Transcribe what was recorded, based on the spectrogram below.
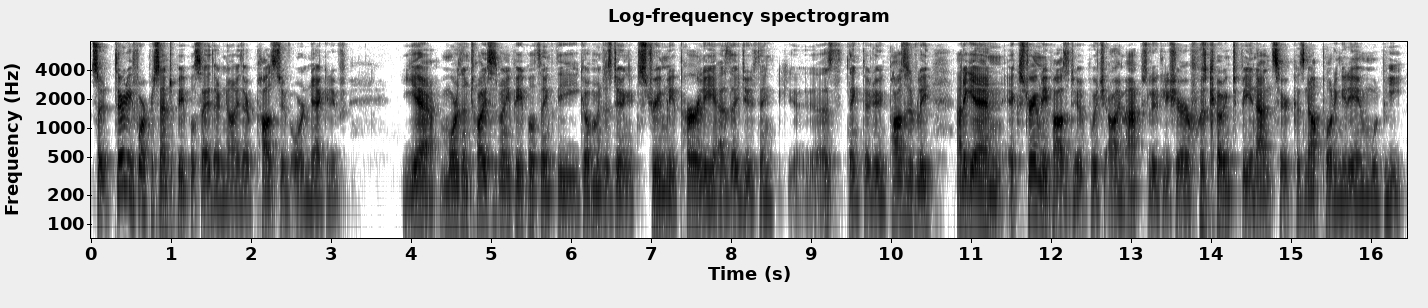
so 34% of people say they're neither positive or negative. Yeah, more than twice as many people think the government is doing extremely poorly as they do think as think they're doing positively. And again, extremely positive, which I'm absolutely sure was going to be an answer because not putting it in would be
